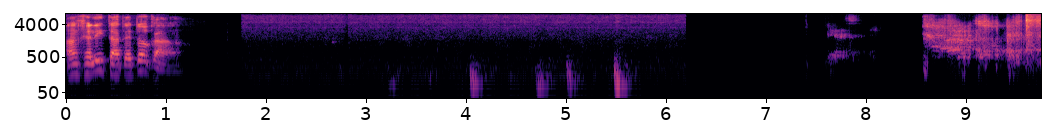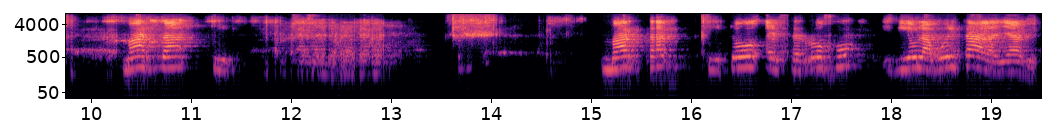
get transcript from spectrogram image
Angelita, te toca. Marta Marta quitó el cerrojo y dio la vuelta a la llave.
